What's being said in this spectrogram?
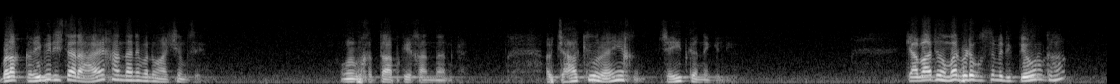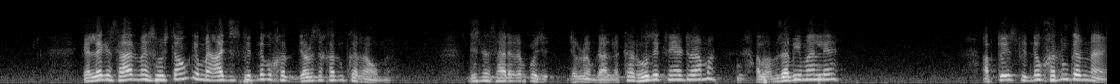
بڑا قریبی رشتہ رہا ہے خاندان بنو ہاشم سے۔ عمر خطاب کے خاندان کا۔ اب جا کیوں رہے ہیں شہید کرنے کے لیے؟ کیا بات ہے؟ عمر بڑے غصے میں دکھتے ہو کہا۔ کہنے لگے، ساتھ میں سوچتا ہوں کہ میں آج اس فتنے کو جڑ سے ختم کر رہا ہوں میں۔ جس نے سارے رب کو جھگڑے میں ڈال رکھا روز ایک نیا ڈرامہ۔ اب حمزہ بھی مان لیا۔ اب تو اس فتنے کو ختم کرنا ہے۔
